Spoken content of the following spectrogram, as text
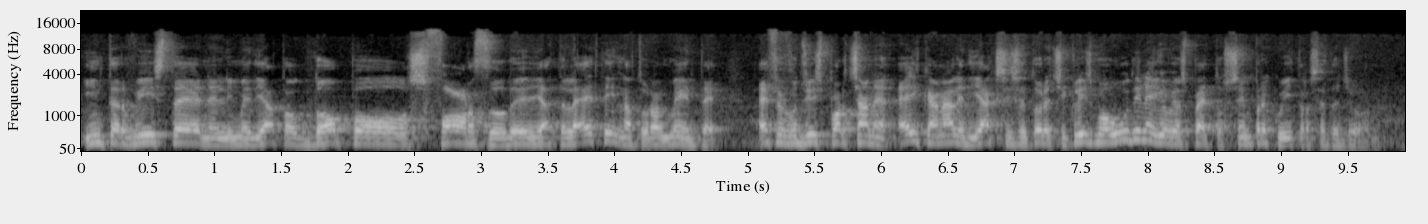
interviste nell'immediato dopo sforzo degli atleti. Naturalmente FVG Sport Channel è il canale di Axi Settore Ciclismo Udine, io vi aspetto sempre qui tra sette giorni.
